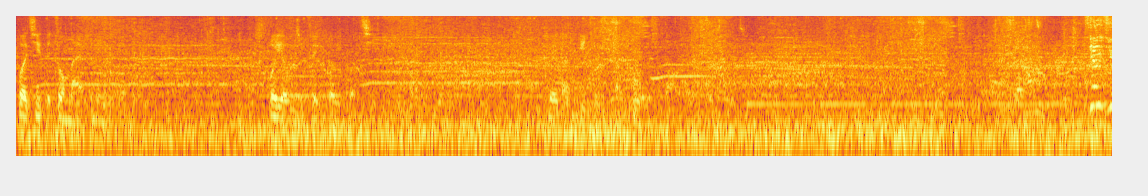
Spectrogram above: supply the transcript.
我记得中埋伏那天，我有着最后一口气，回到地中山步道。将军，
